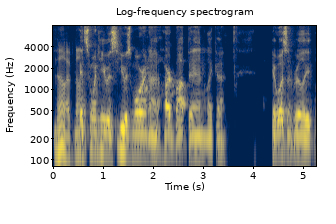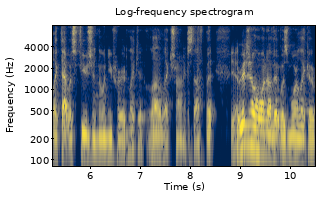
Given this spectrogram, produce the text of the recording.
no, I've not. It's when he was he was more in a hard bop band, like a. It wasn't really like that was fusion, the one you've heard, like a lot of electronic stuff. But Yeah. the original one of it was more like a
